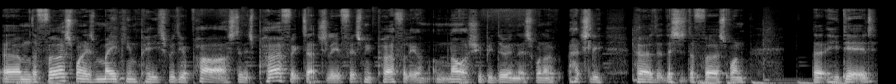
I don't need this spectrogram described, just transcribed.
Um, the first one is Making Peace with Your Past, and it's perfect actually, it fits me perfectly. I know I should be doing this when I actually heard that this is the first one that he did.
